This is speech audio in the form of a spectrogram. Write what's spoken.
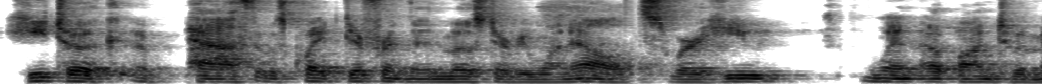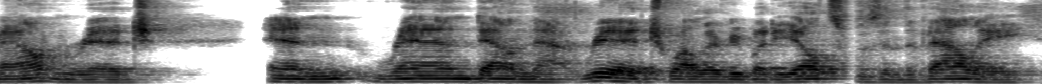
He took a path that was quite different than most everyone else, where he went up onto a mountain ridge and ran down that ridge while everybody else was in the valley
